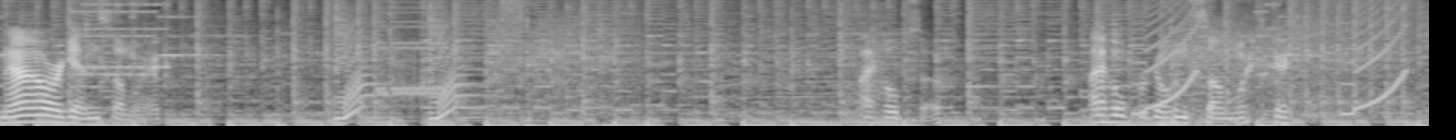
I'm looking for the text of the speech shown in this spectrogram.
Now we're getting somewhere. I hope so. I hope we're going somewhere.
